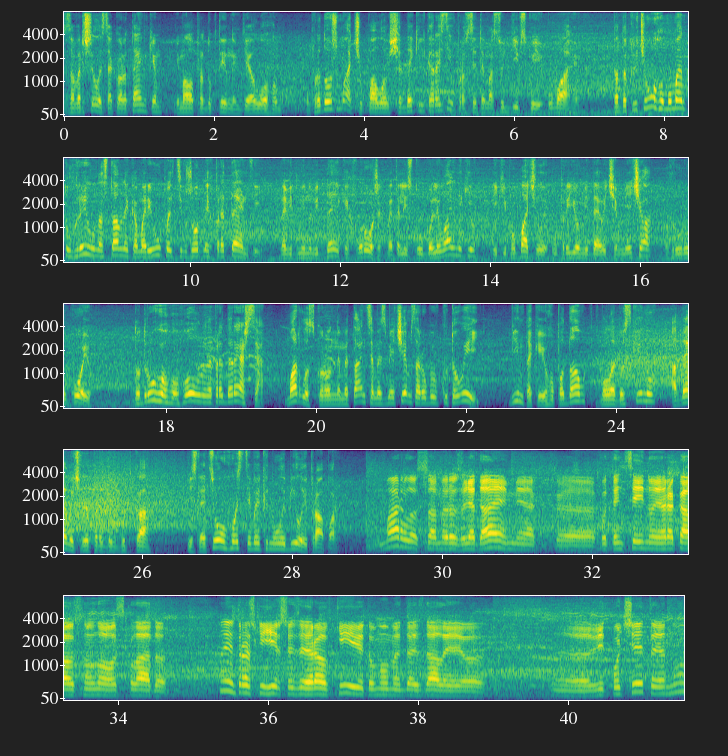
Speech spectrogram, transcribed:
завершилися коротеньким і малопродуктивним діалогом. Упродовж матчу Павлов ще декілька разів проситиме суддівської уваги. Та до ключового моменту гри у наставника маріупольців жодних претензій, на відміну від деяких ворожих металісту-уболівальників, які побачили у прийомі девичем м'яча гру рукою. До другого голу не придерешся. Марло з коронними танцями з м'ячем заробив кутовий. Він таки його подав, моледо скинув, а Девич випередив будка. Після цього гості викинули білий прапор. Марлоса ми розглядаємо як е, потенційного ігрока основного складу. Ну, він трошки гірше зіграв в Києві, тому ми десь дали його е, відпочити. Ну,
